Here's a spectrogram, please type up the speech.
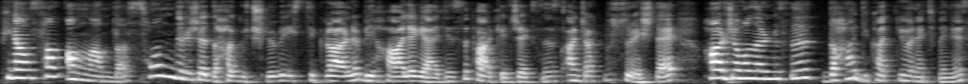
finansal anlamda son derece daha güçlü ve istikrarlı bir hale geldiğinizi fark edeceksiniz. Ancak bu süreçte harcamalarınızı daha dikkatli yönetmeniz,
